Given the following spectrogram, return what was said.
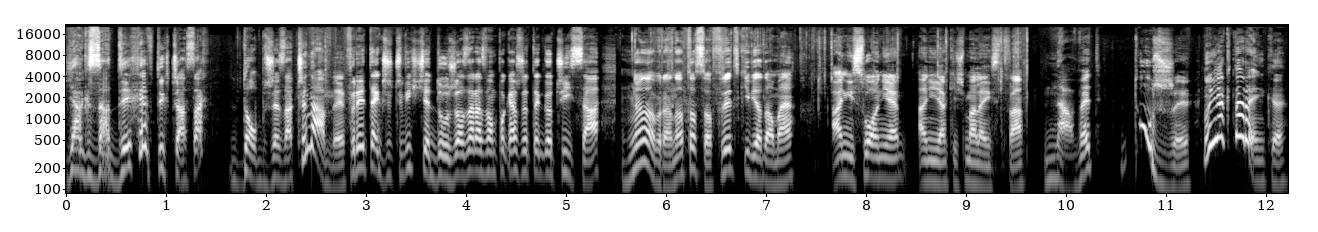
Jak za dychę w tych czasach? Dobrze, zaczynamy. Frytek rzeczywiście dużo. Zaraz Wam pokażę tego cheesa. No dobra, no to co? Frytki wiadome. Ani słonie, ani jakieś maleństwa. Nawet duży. No jak na rękę.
